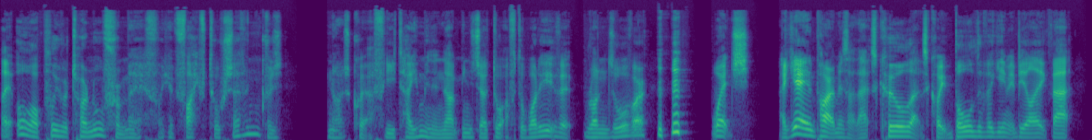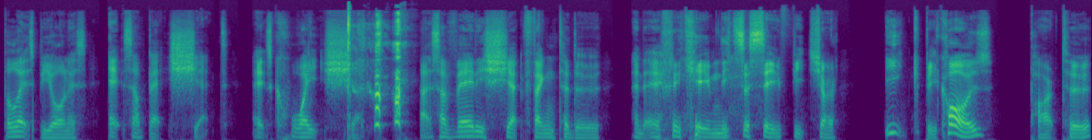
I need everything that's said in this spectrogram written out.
Like, oh, I'll play Returnal from uh, five till seven because you know it's quite a free time, and then that means I don't have to worry if it runs over. which again, part of me is like, that's cool. That's quite bold of a game to be like that. But let's be honest, it's a bit shit. It's quite shit. That's a very shit thing to do, and every game needs a save feature. Eek, because part two,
